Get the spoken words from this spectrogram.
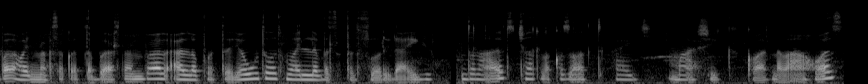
valahogy megszakadt a börtönből, ellopott egy autót, majd levezetett Floridáig. Donald csatlakozott egy másik karneválhoz,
